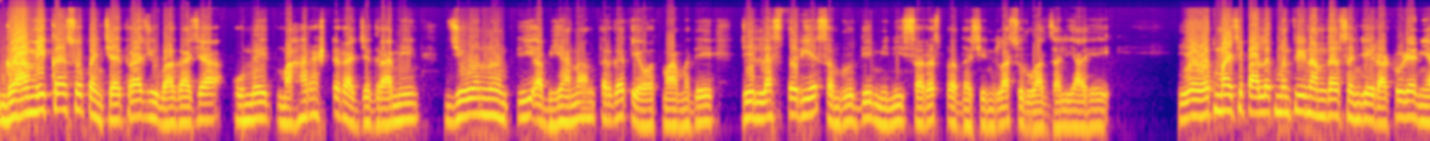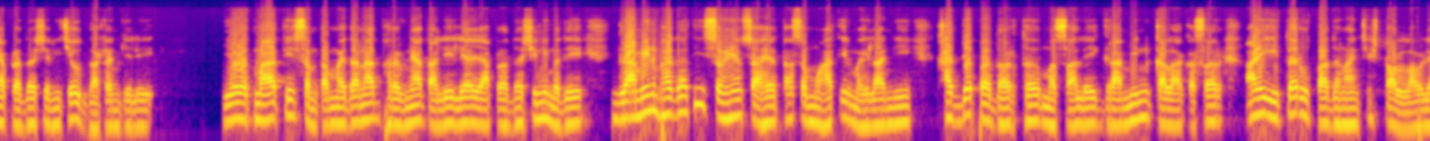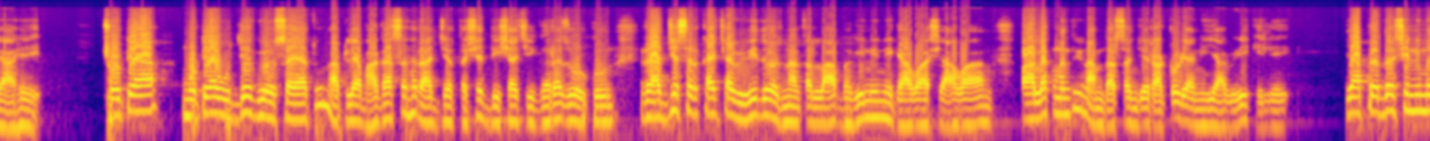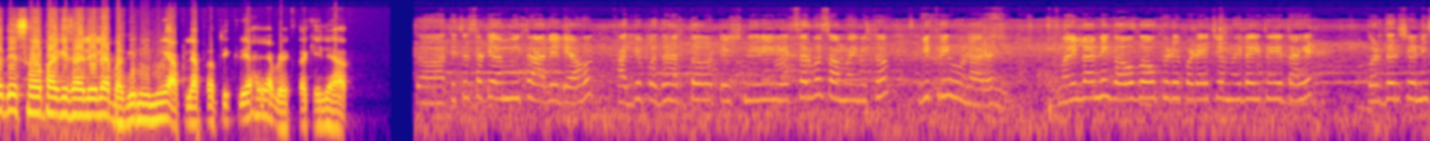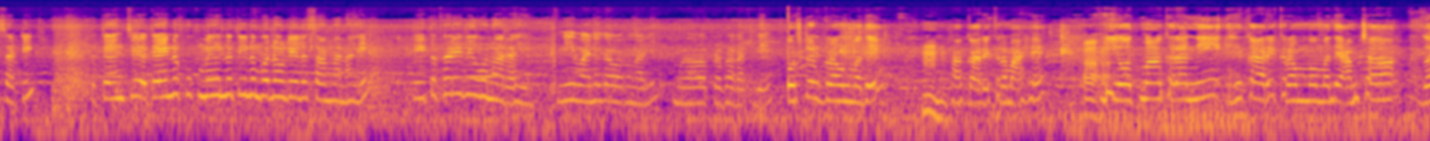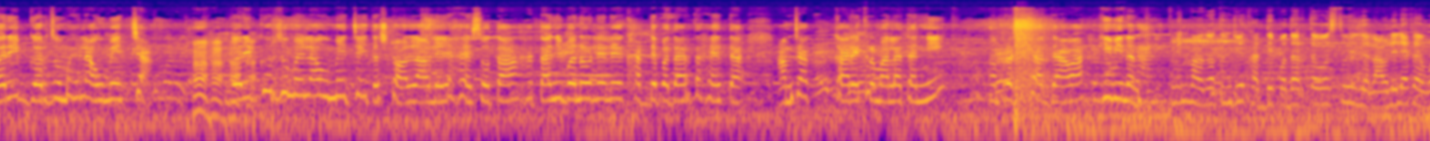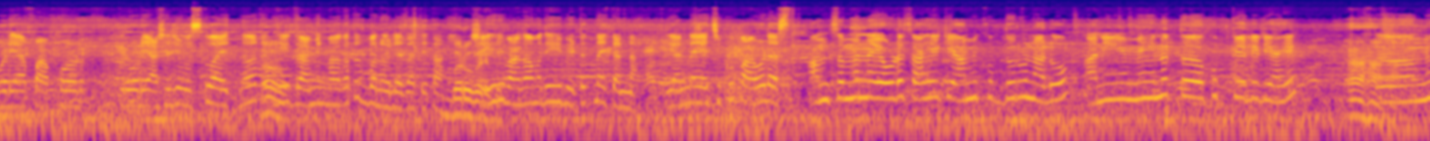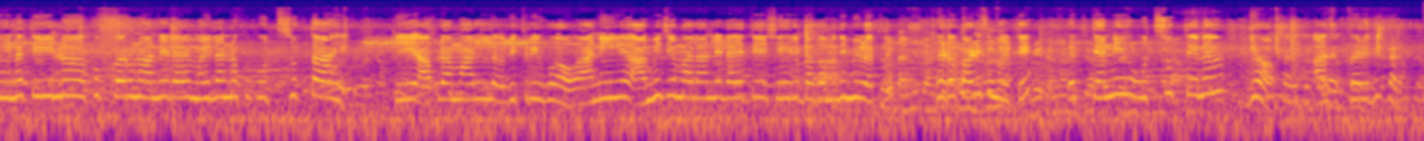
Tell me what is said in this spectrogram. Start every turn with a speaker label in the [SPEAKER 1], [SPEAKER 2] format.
[SPEAKER 1] ग्रामविकास व पंचायत राज विभागाच्या उमेद महाराष्ट्र राज्य ग्रामीण जीवनोन्नती अभियानांतर्गत यवतमाळमध्ये जिल्हास्तरीय समृद्धी मिनी सरस प्रदर्शनीला सुरुवात झाली आहे. यवतमाळचे पालकमंत्री नामदार संजय राठोड यांनी या प्रदर्शनीचे उद्घाटन केले. यवतमाळातील समता मैदानात भरवण्यात आलेल्या या प्रदर्शनीमध्ये ग्रामीण भागातील स्वयं सहायता समूहातील महिलांनी खाद्यपदार्थ मसाले ग्रामीण कलाकसर आणि इतर उत्पादनांचे स्टॉल लावले आहे छोट्या मोठ्या उद्योग व्यवसायातून आपल्या भागासह राज्य तसेच देशाची गरज ओळखून राज्य सरकारच्या विविध योजनांचा लाभ भगिनीने घ्यावा असे आवाहन पालकमंत्री नामदार संजय राठोड यांनी यावेळी केले. या प्रदर्शनीमध्ये सहभागी झालेल्या भगिनींनी आपल्या प्रतिक्रिया या व्यक्त केल्या.
[SPEAKER 2] त्याच्यासाठी आम्ही इथं आलेले आहोत. खाद्यपदार्थ स्टेशनरी हे सर्व सामान इथं विक्री होणार आहे. महिलांनी गावोगाव खेडेपाड्याच्या महिला इथं येत आहेत. प्रदर्शनीसाठी. तर त्यांचे त्यानं खूप मेहनतीनं बनवलेलं सामान आहे. ते इथं खरेदी होणार आहे. मी वाणेगावावरून आली मुळावा प्रभागातली आहे.
[SPEAKER 3] पोस्टल ग्राउंडमध्ये हा कार्यक्रम आहे. आणि यवतमाळकरांनी हे कार्यक्रममध्ये आमच्या गरीब गरजू महिला उमेदच्या गरीब गरजू महिला उमेदच्या इथं स्टॉल लावलेले आहे स्वतः हाताने बनवलेले खाद्यपदार्थ आहेत त्या. आमच्या कार्यक्रमाला त्यांनी प्रतिसाद द्यावा ही विनंती.
[SPEAKER 4] ग्रामीण भागातून जे खाद्यपदार्थ वस्तू ज्या लावलेल्या काय वड्या पापड कुरवडे अशा जे वस्तू आहेत ना तर हे. ग्रामीण भागातच बनवल्या जातात. शहरी भागामध्ये हे भेटत नाही त्यांना. यांना याची खूप आवड असते.
[SPEAKER 2] आमचं म्हणणं एवढंच आहे की आम्ही खूप दुरून आलो आणि मेहनत खूप केलेली आहे. तर मेहनतीनं खूप करून आणलेलं आहे. महिलांना खूप उत्सुकता आहे की आपला माल विक्री व्हावं. आणि आम्ही जे माल आणलेला आहे ते शहरी भागामध्ये मिळत नाही. खेडोपाडीच मिळते. तर त्यांनी उत्सुकतेनं घ्यावं. आज खरेदी करा.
